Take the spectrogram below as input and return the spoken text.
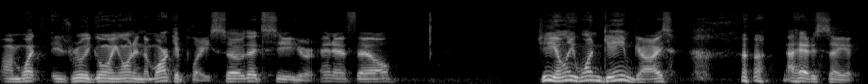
on what is really going on in the marketplace. So let's see here, NFL. Gee, only one game, guys. I had to say it.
